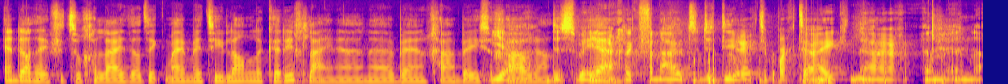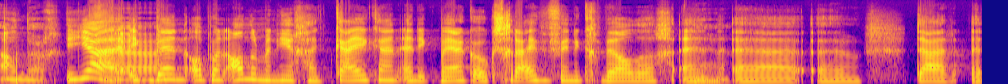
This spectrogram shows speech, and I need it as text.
En dat heeft ertoe geleid dat ik mij met die landelijke richtlijnen eh, ben gaan bezighouden. Ja, dus ben je Ja. eigenlijk vanuit de directe praktijk naar een, een ander. Ja, Ja. ik ben op een andere manier gaan kijken. En ik merk ook schrijven vind ik geweldig. En eh, eh, daar eh,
